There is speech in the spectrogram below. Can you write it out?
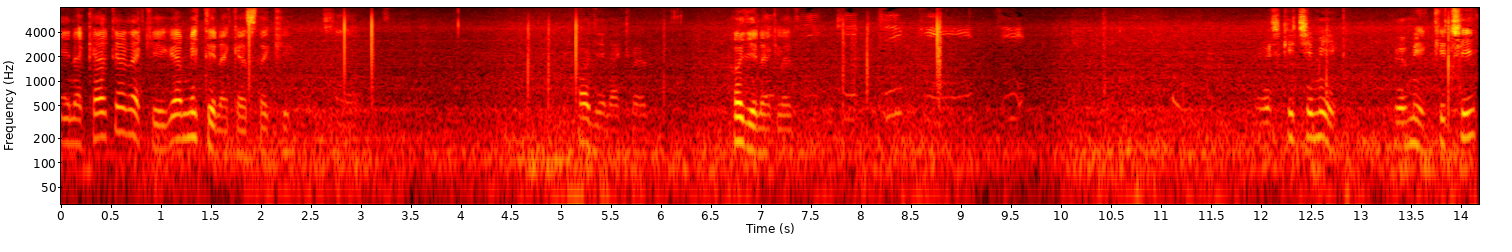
Énekeltél neki? Igen? Mit énekelsz neki? Hogy énekled? Hogy énekled? És kicsi mi? Ő mi? Kicsi?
